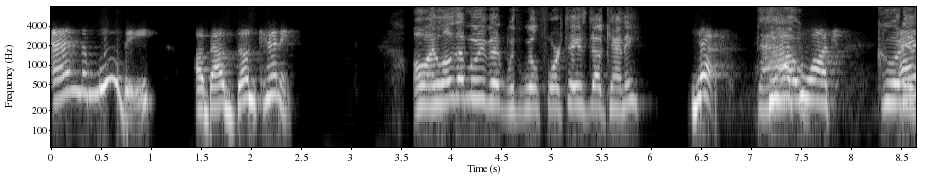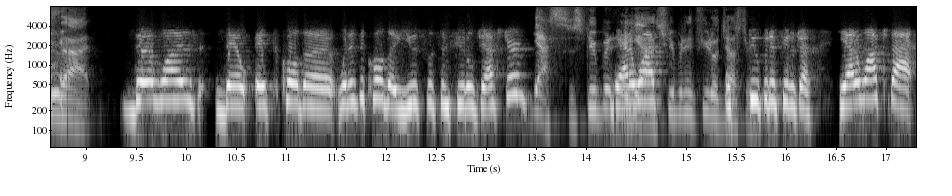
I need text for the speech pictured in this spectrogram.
and the movie about Doug Kenney. Oh, I love that movie with- with Will Forte as Doug Kenney. Yes, he had to watch good is that? There was there it's called a what is it called a useless and futile gesture Yes, a stupid. You gotta yeah, watch- stupid and futile a gesture. stupid and futile gesture you had to watch that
